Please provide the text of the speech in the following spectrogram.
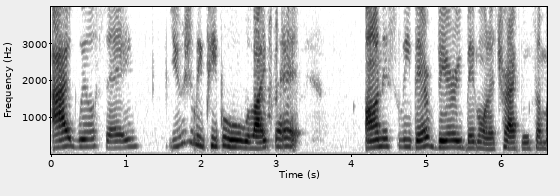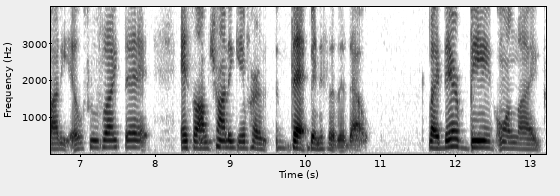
I will say, usually people who like that, honestly, they're very big on attracting somebody else who's like that. And so I'm trying to give her that benefit of the doubt. Like they're big on like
